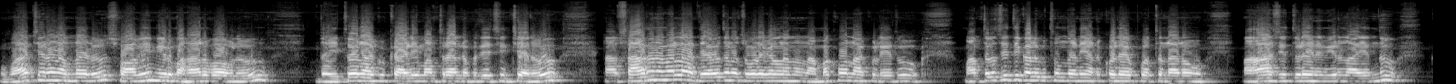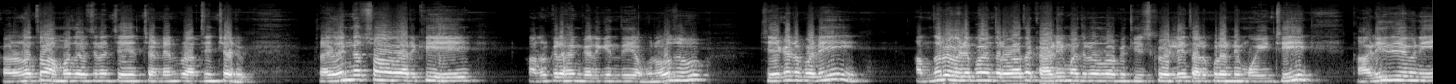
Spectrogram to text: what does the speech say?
ఉమాచరణ అన్నాడు స్వామి మీరు మహానుభావులు. దయతో నాకు కాళీ మంత్రాన్ని ఉపదేశించారు. నా సాధన వల్ల ఆ దేవతను చూడగలనన్న నమ్మకం నాకు లేదు. మంత్రసిద్ధి కలుగుతుందని అనుకోలేకపోతున్నాను. మహాసిద్ధుడైన మీరు నా ఎందు కరుణతో అమ్మ దర్శనం చేయించండి అని ప్రార్థించాడు. త్రైలింగ స్వామి వారికి అనుగ్రహం కలిగింది. ఒకరోజు చీకటి పడి అందరూ వెళ్ళిపోయిన తర్వాత కాళీ మందిరంలోకి తీసుకువెళ్ళి తలుపులన్నీ మోయించి కాళీదేవిని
